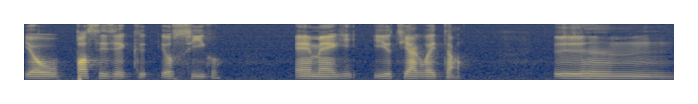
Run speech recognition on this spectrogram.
eu posso dizer que eu sigo é a Maggie e o Tiago Leitão. Um,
